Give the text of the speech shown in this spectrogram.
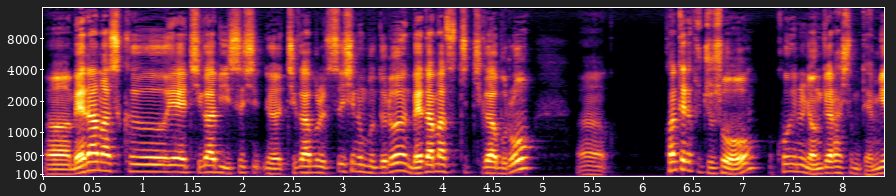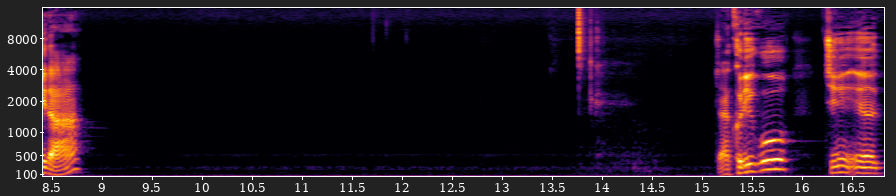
어, 메타마스크의 지갑이 있으시, 어, 지갑을 쓰시는 분들은 메타마스크 지갑으로, 어, 컨트랙트 주소, 코인을 연결하시면 됩니다. 자, 그리고, 지, 어,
